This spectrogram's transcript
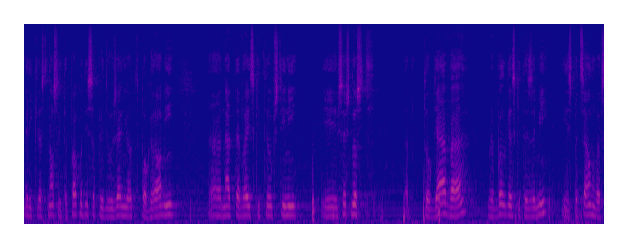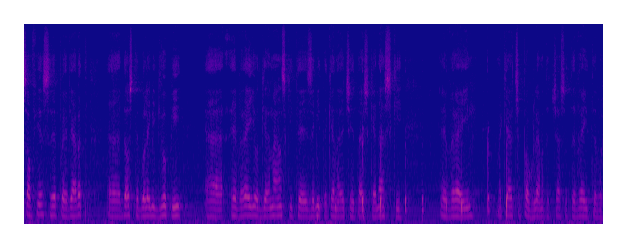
Нали, кръстоносните походи са придружени от погроми а, над еврейските общини и всъщност тогава в българските земи и специално в София се появяват а, доста големи групи а, евреи от германските земи, така наречените ашкенашки евреи, макар че по-голямата част от евреите в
